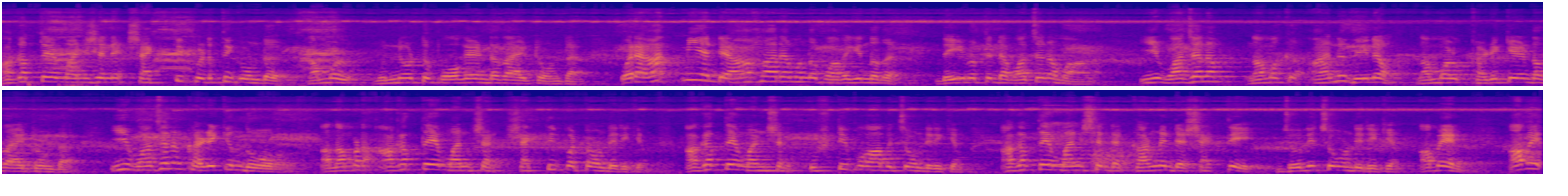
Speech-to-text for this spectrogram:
അകത്തെ മനുഷ്യനെ ശക്തിപ്പെടുത്തിക്കൊണ്ട് നമ്മൾ മുന്നോട്ട് പോകേണ്ടതായിട്ടുണ്ട്. ഒരാത്മീയന്റെ ആഹാരം എന്ന് പറയുന്നത് ദൈവത്തിന്റെ വചനമാണ്. ഈ വചനം നമുക്ക് അനുദിനം നമ്മൾ കഴിക്കേണ്ടതായിട്ടുണ്ട്. ഈ വചനം കഴിക്കും തോറും നമ്മുടെ അകത്തെ മനുഷ്യൻ ശക്തിപ്പെട്ടുകൊണ്ടിരിക്കും. അകത്തെ മനുഷ്യൻ പുഷ്ടി പ്രാപിച്ചുകൊണ്ടിരിക്കും. അകത്തെ മനുഷ്യന്റെ കണ്ണിന്റെ ശക്തി ജ്വലിച്ചുകൊണ്ടിരിക്കും. അവൻ അവ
